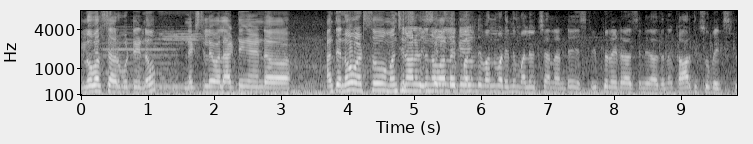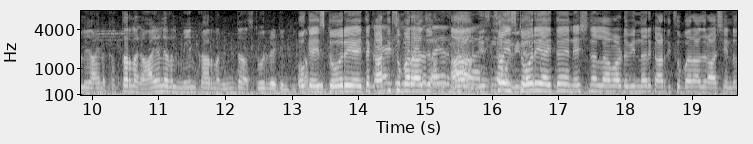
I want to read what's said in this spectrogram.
గ్లోబల్ స్టార్ పుట్టిండు. నెక్స్ట్ లెవెల్ యాక్టింగ్ అండ్ అంతే నో వర్డ్స్ మంచి నాలెడ్జ్ ఉన్న వాళ్ళకి చెప్పాలంటే వన్ వర్డ్ ఎందుకు మళ్ళీ వచ్చానంటే స్క్రిప్ట్ రైటర్ రాసింది అతను కార్తిక్ సూపర్ ఎక్స్ప్లే ఆయన ఖతర్నాక్ ఆయన అసలు మెయిన్ కారణం ఇంత స్టోరీ రైటింగ్కి. ఓకే ఈ స్టోరీ అయితే కార్తిక్ సుబ్బరాజు సో ఈ స్టోరీ అయితే national award winner Karthik Subbaraju రాసిండు.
